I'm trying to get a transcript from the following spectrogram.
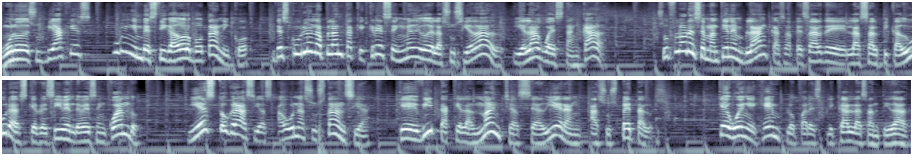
En uno de sus viajes, un investigador botánico descubrió una planta que crece en medio de la suciedad y el agua estancada. Sus flores se mantienen blancas a pesar de las salpicaduras que reciben de vez en cuando, y esto gracias a una sustancia que evita que las manchas se adhieran a sus pétalos. Qué buen ejemplo para explicar la santidad.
